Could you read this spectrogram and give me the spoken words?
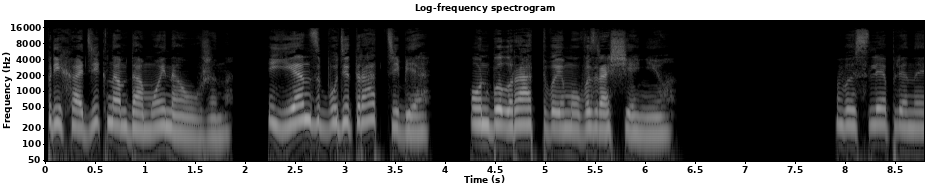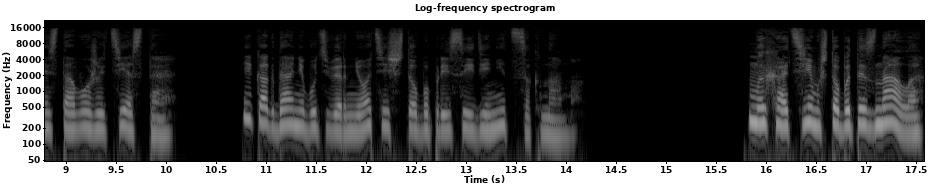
Приходи к нам домой на ужин. Йенс будет рад тебе. Он был рад твоему возвращению. Вы слеплены из того же теста, и когда-нибудь вернетесь, чтобы присоединиться к нам. Мы хотим, чтобы ты знала,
